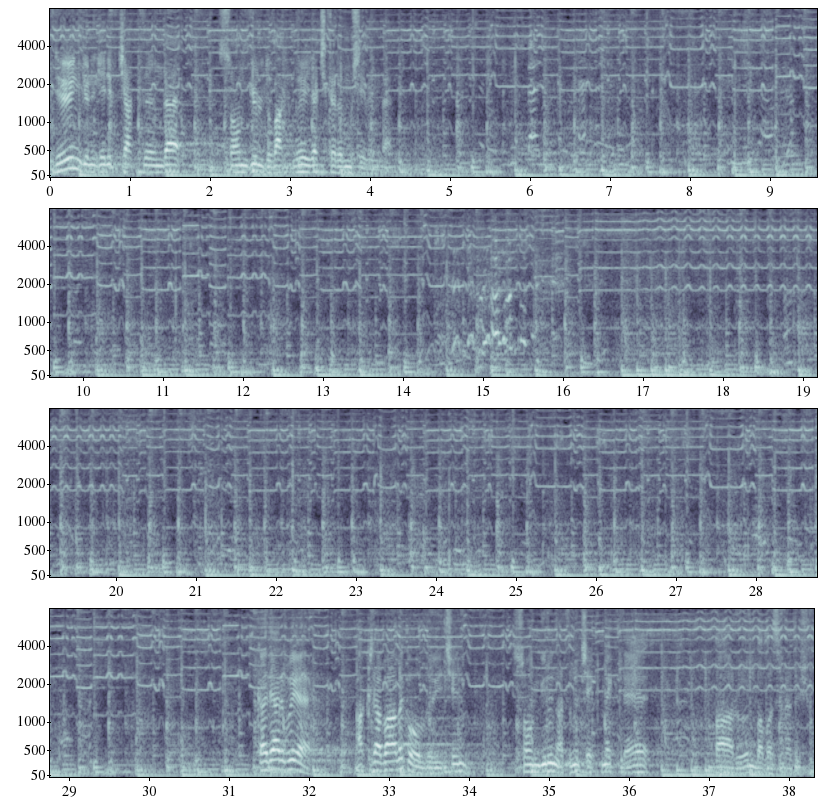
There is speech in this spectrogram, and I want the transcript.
Düğün günü gelip çattığında Songül duvaklığıyla çıkarılmış evinden. Kader bu ya. Akrabalık olduğu için Songül'ün atını çekmek de Faruk'un babasına düşmüş.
